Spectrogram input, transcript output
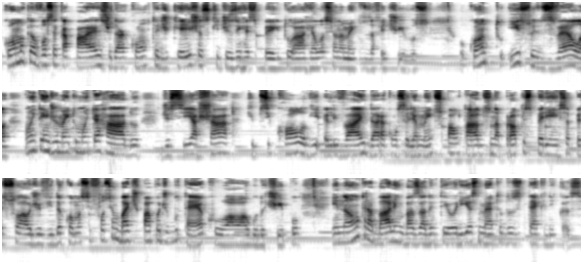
como que eu vou ser capaz de dar conta de queixas que dizem respeito a relacionamentos afetivos? O quanto isso desvela um entendimento muito errado de se achar que o psicólogo ele vai dar aconselhamentos pautados na própria experiência pessoal de vida como se fosse um bate-papo de boteco ou algo do tipo e não um trabalho embasado em teorias, métodos e técnicas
